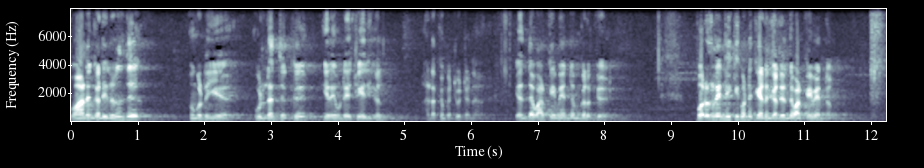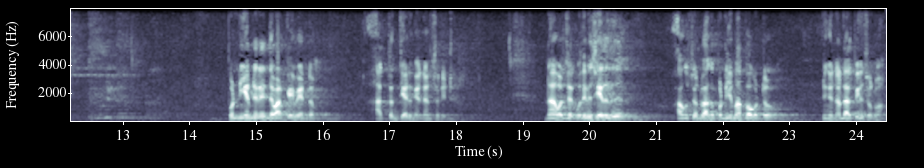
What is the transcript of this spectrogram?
வானங்களிலிருந்து உங்களுடைய உள்ளத்திற்கு இறைவனுடைய செய்திகள் அடக்கம் பெற்றுவிட்டன. எந்த வாழ்க்கை வேண்டும் உங்களுக்கு? பொருள்களை நீக்கிக் கொண்டு கேளுங்கள். எந்த வாழ்க்கை வேண்டும்? புண்ணியம் நிறைந்த வாழ்க்கை வேண்டும். அர்த்தம் தேடுங்க என்னன்னு சொல்லிட்டு. நான் ஒருத்தருக்கு உதவி செய்கிறது அவங்க சொல்லுவாங்க புண்ணியமாக போகட்டும். நீங்கள் நல்லா இருப்பீங்கன்னு சொல்லுவாங்க.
